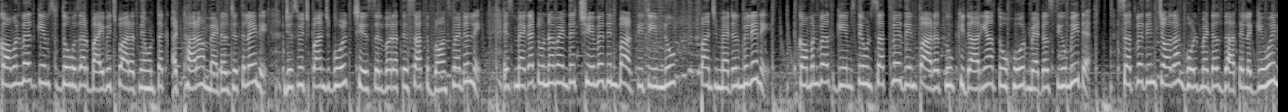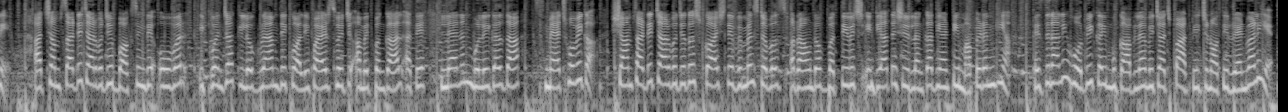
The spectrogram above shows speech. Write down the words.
Commonwealth games 2022 ਵਿੱਚ ਭਾਰਤ ਨੇ ਹੁਣ ਤੱਕ 18 ਮੈਡਲ ਜਿੱਤ ਲਏ ਨੇ, ਜਿਸ ਵਿੱਚ 5 골ਡ 6 ਸਿਲਵਰ ਅਤੇ 7 ਬ੍ਰੌਂਜ਼ ਮੈਡਲ ਨੇ। ਇਸ ਮੈਗਾ ਟੂਰਨਾਮੈਂਟ ਦੇ 6ਵੇਂ ਦਿਨ ਭਾਰਤੀ ਟੀਮ ਨੂੰ 5 ਮੈਡਲ ਮਿਲੇ ਨੇ। ਕਾਮਨਵੈਲਥ ਗੇਮਸ ਦੇ ਹੁਣ 7ਵੇਂ ਦਿਨ ਭਾਰਤ ਨੂੰ ਖਿਡਾਰੀਆਂ ਤੋਂ ਹੋਰ ਮੈਡਲਸ ਦੀ ਉਮੀਦ ਹੈ। 7ਵੇਂ ਦਿਨ 14 ਗੋਲਡ ਮੈਡਲ ਦਾਤੇ ਲੱਗੇ ਹੋਏ ਨੇ। ਅੱਜ ਸ਼ਾਮ 4:30 ਵਜੇ ਬਾਕਸਿੰਗ ਦੇ ਓਵਰ 51 ਕਿਲੋਗ੍ਰਾਮ ਦੇ ਕੁਆਲੀਫਾਇਰਸ ਵਿੱਚ ਅਮਿਤ ਪੰਗਾਲ ਅਤੇ ਲੈਨਨ ਮੁਲੀਗਲ ਦਾ ਮੈਚ ਹੋਵੇਗਾ। ਸ਼ਾਮ 4:30 ਵਜੇ ਤੋਂ ਸਕੁਐਸ਼ ਦੇ ਵਿਮਨਸ ਡਬਲਸ ਰਾਉਂਡ ਆਫ 32 ਵਿੱਚ ਇੰਡੀਆ ਤੇ ਸ਼੍ਰੀਲੰਕਾ ਦੀਆਂ ਟੀਮਾਂ ਭਿੜਨਗੀਆਂ। ਇਸ ਦੇ ਨਾਲ ਹੀ ਹੋਰ ਵੀ ਕਈ ਮੁਕਾਬਲਿਆਂ ਵਿੱਚ ਅੱਜ ਭਾਰਤੀ ਚੁਣੌਤੀ ਰਹਿਣ ਵਾਲੀ ਹੈ।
